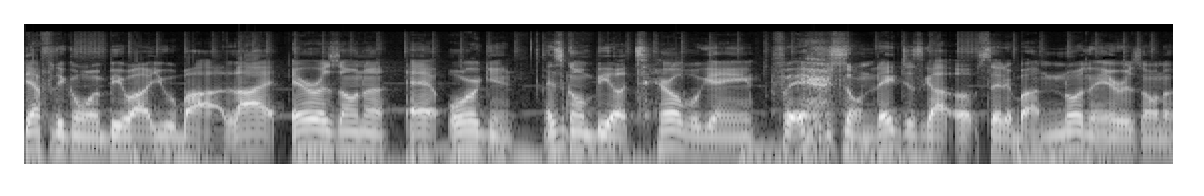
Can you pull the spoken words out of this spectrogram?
Definitely going BYU by a lot. Arizona at Oregon. It's gonna be a terrible game for Arizona. They just got upset by Northern Arizona,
